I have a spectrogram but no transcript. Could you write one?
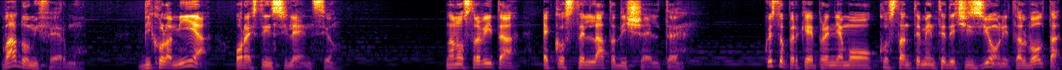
Vado o mi fermo? Dico la mia o resto in silenzio? La nostra vita è costellata di scelte. Questo perché prendiamo costantemente decisioni, talvolta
